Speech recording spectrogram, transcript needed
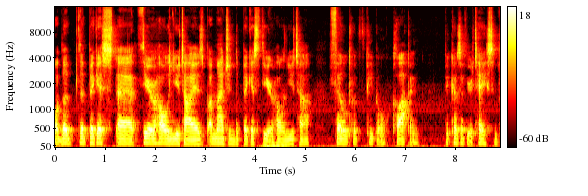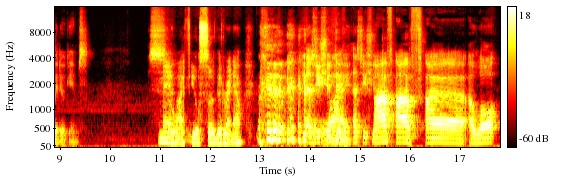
what the the biggest uh, theater hall in Utah is, but imagine the biggest theater hall in Utah filled with people clapping because of your taste in video games. Man, I feel so good right now. as you should Why? do as you should I've I've uh, a lot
